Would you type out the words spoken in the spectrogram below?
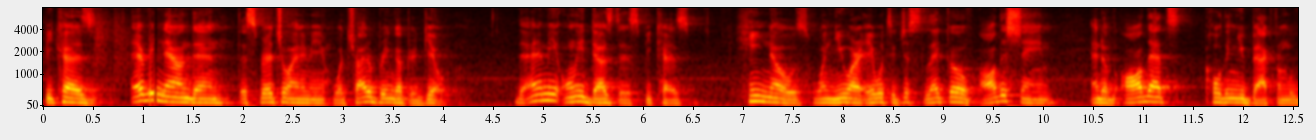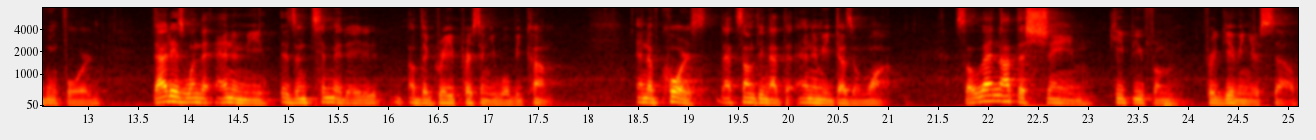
Because every now and then, the spiritual enemy will try to bring up your guilt. The enemy only does this because he knows when you are able to just let go of all the shame and of all that's holding you back from moving forward that is when the enemy is intimidated of the great person you will become. And of course, that's something that the enemy doesn't want. So let not the shame keep you from forgiving yourself.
